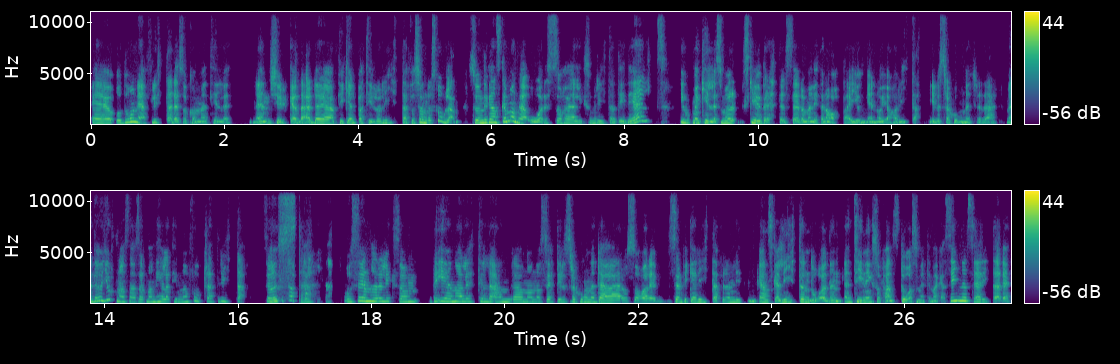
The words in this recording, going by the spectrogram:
eh, och då när jag flyttade så kom jag till ett, en kyrka där, där jag fick hjälpa till att rita för söndagsskolan. Så under ganska många år så har jag liksom ritat ideellt ihop med en kille som har skrivit berättelser om en liten apa i djungeln och jag har ritat illustrationer till det där. Men det har gjort någonstans att man hela tiden har fortsatt rita. Så jag har inte tappat. Och sen har det liksom, det ena har lett till det andra och någon har sett illustrationer där och så har det, sen fick jag rita för en lit, ganska liten då, en, en tidning som fanns då som hette Magasinet, så jag ritade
